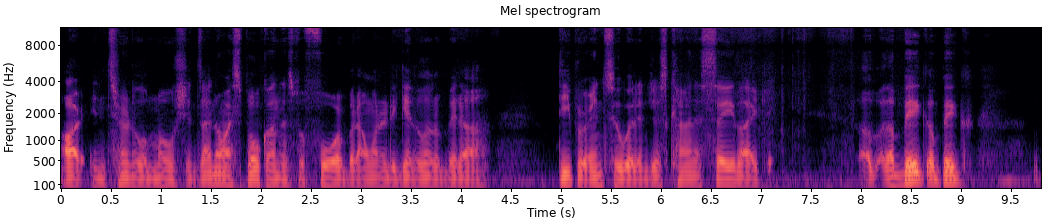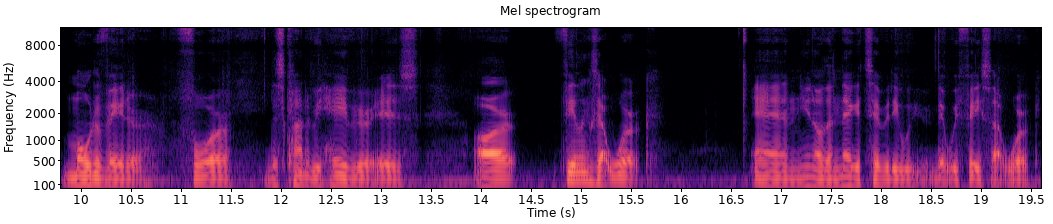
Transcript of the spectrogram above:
our internal emotions. I know I spoke on this before, but I wanted to get a little bit uh deeper into it and just kind of say like a, a big a big motivator for this kind of behavior is our feelings at work and you know the negativity we, that we face at work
